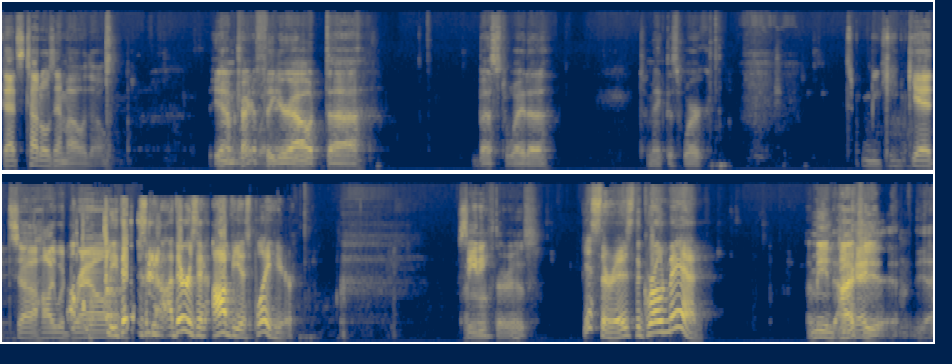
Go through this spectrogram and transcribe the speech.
That's Tuttle's mo though. Yeah, I'm Weird trying to with it. figure out uh best way to to make this work. We can get uh, Hollywood Oh, Brown, buddy, there is an there is an obvious play here. I don't know CeeDee. if there is. Yes, there is. The grown man. I mean, I actually, yeah,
